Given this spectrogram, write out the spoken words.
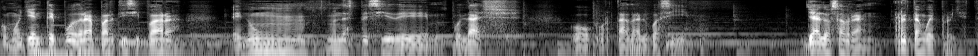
como oyente, podrá participar en un, una especie de collage o portada, algo así. Ya lo sabrán, Retanway Project.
